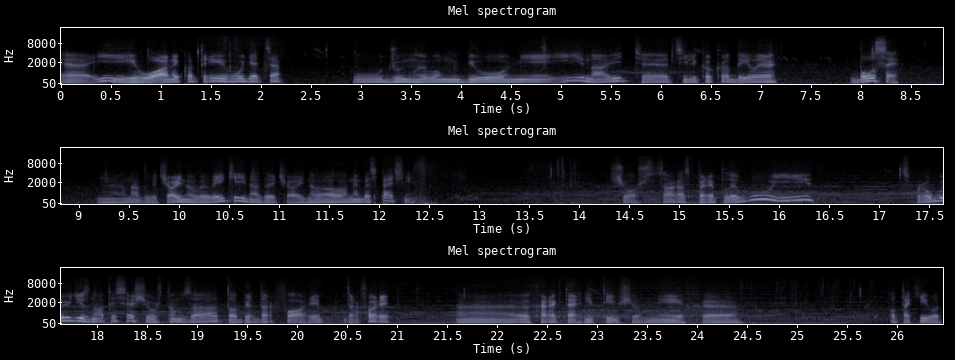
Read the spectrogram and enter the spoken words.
Е, і ігуани, котрі водяться у джунглевому біомі, і навіть е, цілі крокодили боси. Е, Надзвичайно великі і надзвичайно небезпечні. Що ж, зараз перепливу і Спробую дізнатися, що ж там за табір Дарфарі. Дарфарі е, характерні тим, що в них е, отакі от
